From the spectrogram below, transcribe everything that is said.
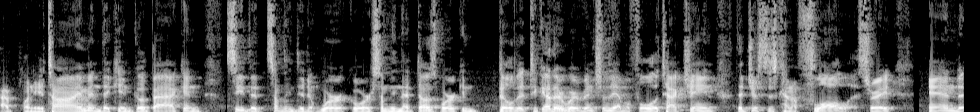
have plenty of time and they can go back and see that something didn't work or something that does work and build it together where eventually they have a full attack chain that just is kind of flawless right and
